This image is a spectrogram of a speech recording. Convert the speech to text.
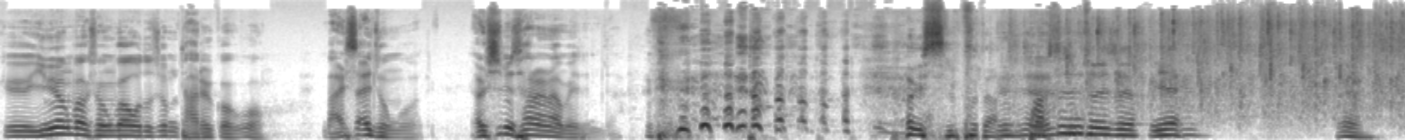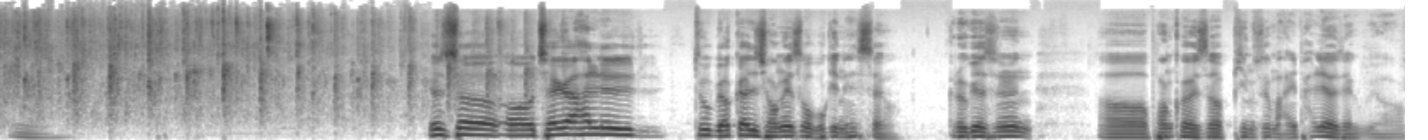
그 이명박 정부하고도 좀 다를 거고 말살 정부 열심히 살아남아야 됩니다. 어이 슬프다. 박수 좀 쳐주세요. 예. 예. 그래서 어, 제가 할 일도 몇 가지 정해서 오긴 했어요. 그러기 위해서는 어, 벙커에서 빙수 많이 팔려야 되고요.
